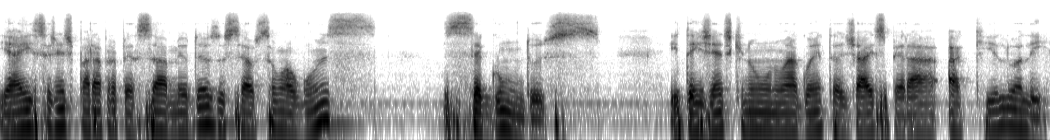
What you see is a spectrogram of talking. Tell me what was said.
E aí, se a gente parar para pensar, meu Deus do céu, são alguns segundos e tem gente que não, não aguenta já esperar aquilo ali.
